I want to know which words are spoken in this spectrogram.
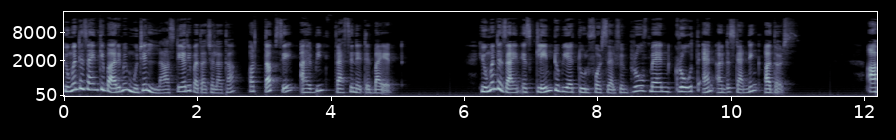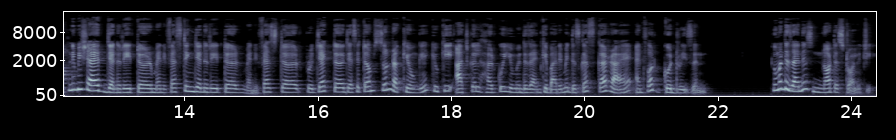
ह्यूमन डिज़ाइन के बारे में मुझे लास्ट ईयर ही पता चला था और तब से I have been fascinated by it human design is claim to be a tool for self improvement growth and understanding others आपने भी शायद generator manifesting generator manifestor projector जैसे टर्म्स सुन रखे होंगे क्योंकि आजकल हर कोई ह्यूमन डिज़ाइन के बारे में डिस्कस कर रहा है and for good reason human design is not astrology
